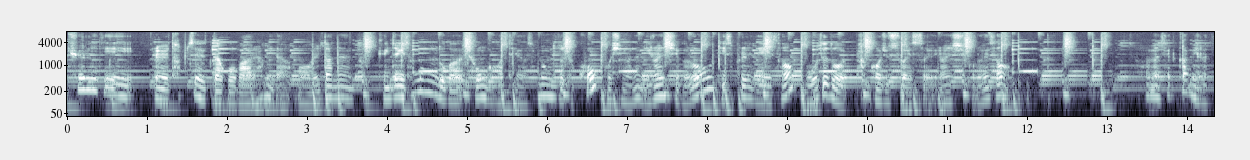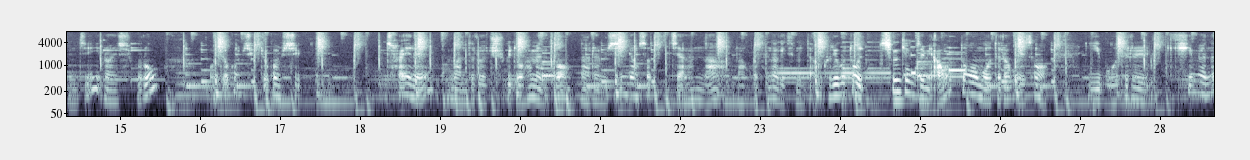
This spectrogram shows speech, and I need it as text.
QLED를 탑재했다고 말을 합니다. 어, 일단은 굉장히 선명도가 좋은 것 같아요. 선명도도 좋고 보시면은 이런 식으로 디스플레이 내에서 모드도 바꿔줄 수가 있어요. 이런 식으로 해서 화면 색감이라든지 이런 식으로 뭐 조금씩 조금씩 차이를 만들어 주기도 하면서 나름 신경 썼지 않았나 라고 생각이 듭니다 그리고 또 신기한 점이 아웃도어 모드라고 해서 이 모드를 키면은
